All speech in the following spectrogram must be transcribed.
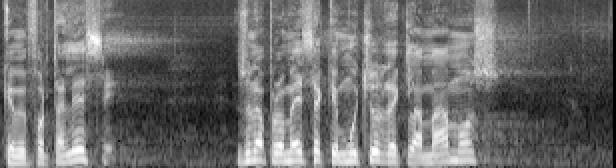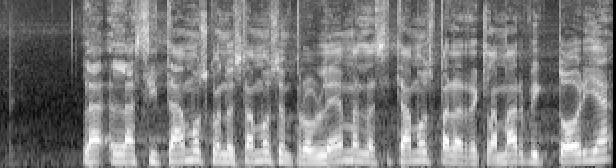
que me fortalece. Es una promesa que muchos reclamamos, la, la citamos cuando estamos en problemas, la citamos para reclamar victoria.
